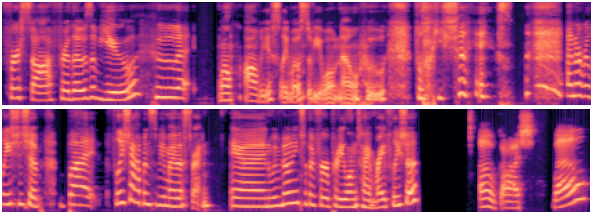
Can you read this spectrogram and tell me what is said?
first off, for those of you who well, obviously, most of you won't know who Felicia is and our relationship, but Felicia happens to be my best friend. And we've known each other for a pretty long time, right, Felicia? Oh, gosh. Well,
